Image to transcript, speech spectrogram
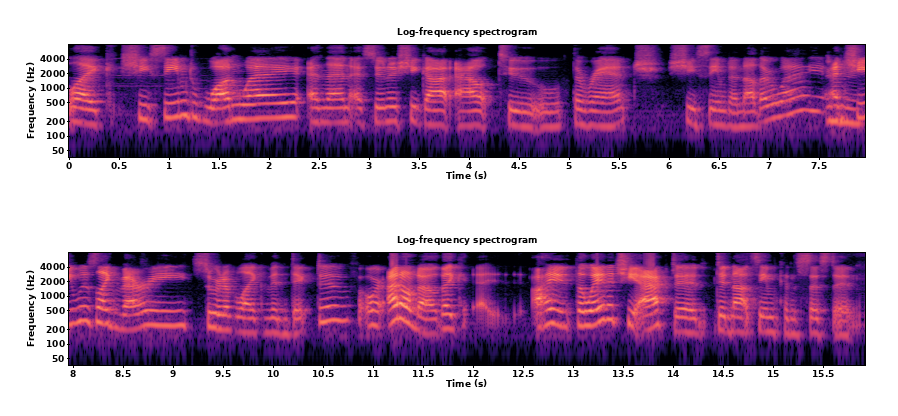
Like she seemed one way and then as soon as she got out to the ranch, she seemed another way and Mhm. she was like very sort of like vindictive or I don't know, like I the way that she acted did not seem consistent.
